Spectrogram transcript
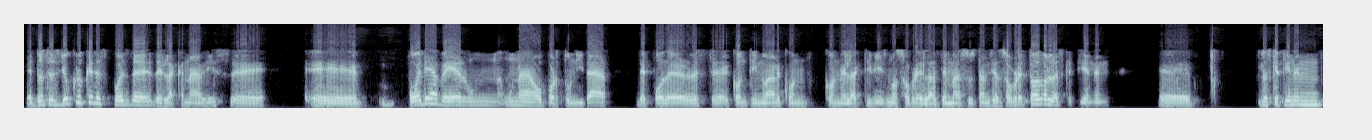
Entonces, yo creo que después de, de la cannabis, eh, eh, puede haber una oportunidad de poder este, continuar con, con el activismo sobre las demás sustancias, sobre todo las que tienen eh, los que tienen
